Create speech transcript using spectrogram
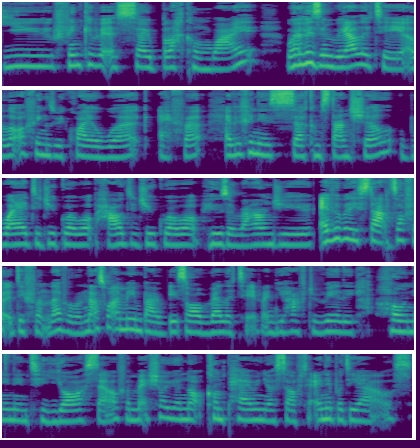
you think of it as so black and white Whereas in reality, a lot of things require work, effort. Everything is circumstantial. Where did you grow up? How did you grow up? Who's around you? Everybody starts off at a different level. And that's what I mean by it's all relative. And you have to really hone in into yourself and make sure you're not comparing yourself to anybody else.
